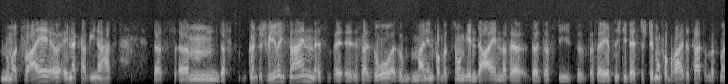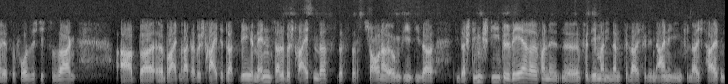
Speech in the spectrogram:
Nummer zwei äh, in der Kabine hat. Das, ähm, das könnte schwierig sein. Es, äh, es ist halt so, also meine Informationen gehen dahin, dass er, dass die, dass er jetzt nicht die beste Stimmung verbreitet hat, um das mal jetzt so vorsichtig zu sagen. Aber äh, Breitenreiter bestreitet das vehement. Alle bestreiten das, dass das Schauner irgendwie dieser dieser Stinkstiefel wäre, von, äh, für den man ihn dann vielleicht, für den einige ihn vielleicht halten.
